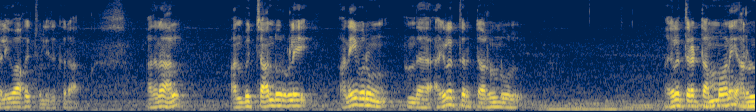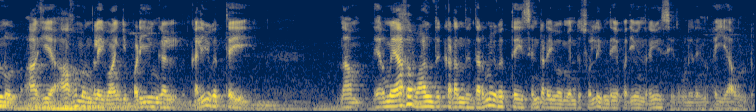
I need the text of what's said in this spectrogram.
தெளிவாக சொல்லியிருக்கிறார். அதனால் அன்பு சான்றோர்களே அனைவரும் அந்த அகிலத்திரட்டு அருள்நூல் அகிலத்திரட்டு அம்மானை அருள்நூல் ஆகிய ஆகமங்களை வாங்கி படியுங்கள். கலியுகத்தை நாம் நேர்மையாக வாழ்ந்து கடந்து தர்மயுகத்தை சென்றடைவோம் என்று சொல்லி இன்றைய பதிவை நிறைவு செய்து கொள்கிறேன். ஐயா உண்டு.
